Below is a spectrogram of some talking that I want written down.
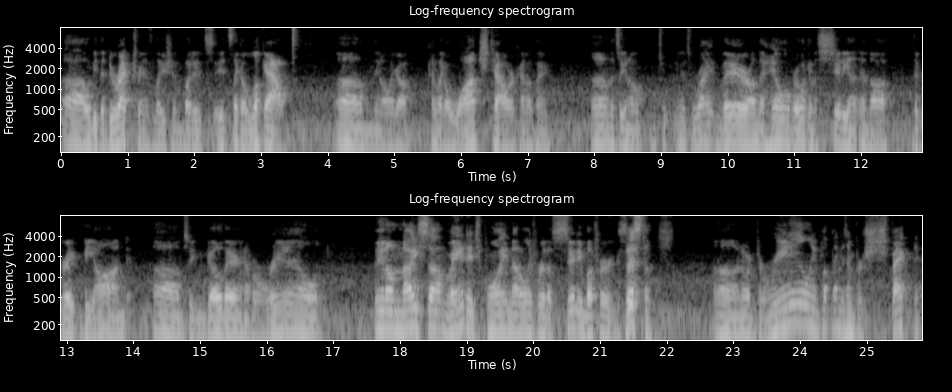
Uh, would be the direct translation, but it's it's like a lookout um, you know, like a kind of like a watchtower kind of thing. Um, it's you know, it's, it's right there on the hill overlooking the city and the the great beyond. Um, so you can go there and have a real, you know, nice um, vantage point not only for the city but for existence. Uh, in order to really put things in perspective,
